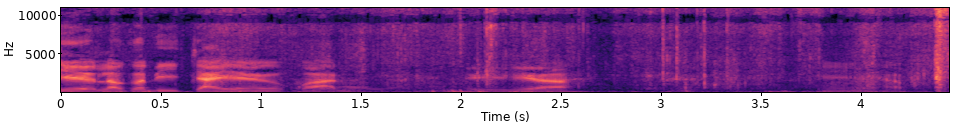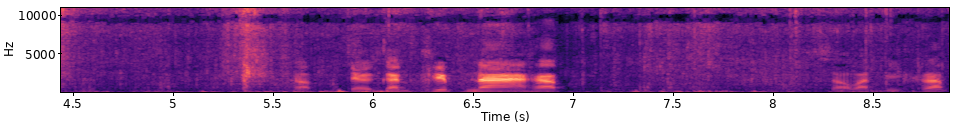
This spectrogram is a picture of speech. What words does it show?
เยอะ เราก็ดีใจนะควานเออนี่ครับ ครับเจอกันคลิปหน้าครับ สวัสดีครับ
